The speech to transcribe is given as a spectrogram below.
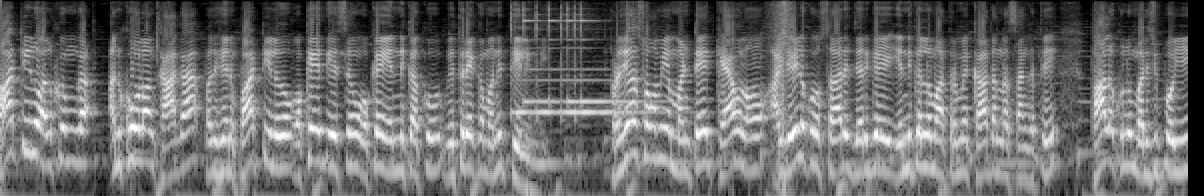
పార్టీలు అనుకూలంగా అనుకూలం కాగా పదిహేను పార్టీలు ఒకే దేశం ఒకే ఎన్నికకు వ్యతిరేకమని తేలింది. ప్రజాస్వామ్యం అంటే కేవలం ఐదేళ్ళకోసారి జరిగే ఎన్నికలు మాత్రమే కాదన్న సంగతి పాలకులు మరిచిపోయి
